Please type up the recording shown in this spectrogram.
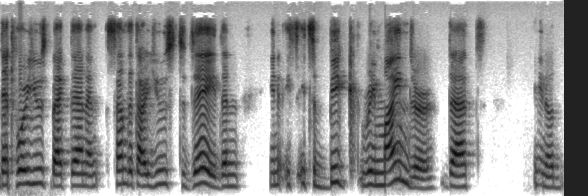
that were used back then and some that are used today then you know it's it's a big reminder that you know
